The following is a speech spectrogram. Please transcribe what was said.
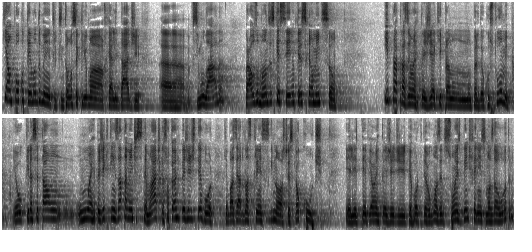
que é um pouco o tema do Matrix. Então você cria uma realidade uh, simulada para os humanos esquecerem o que eles realmente são. E para trazer um RPG aqui para não, não, perder o costume, eu queria citar um, um, RPG que tem exatamente essa temática, só que é um RPG de terror, que é baseado nas crenças gnósticas, que é o Cult. Ele teve é um RPG de terror que teve algumas edições bem diferentes umas da outra,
